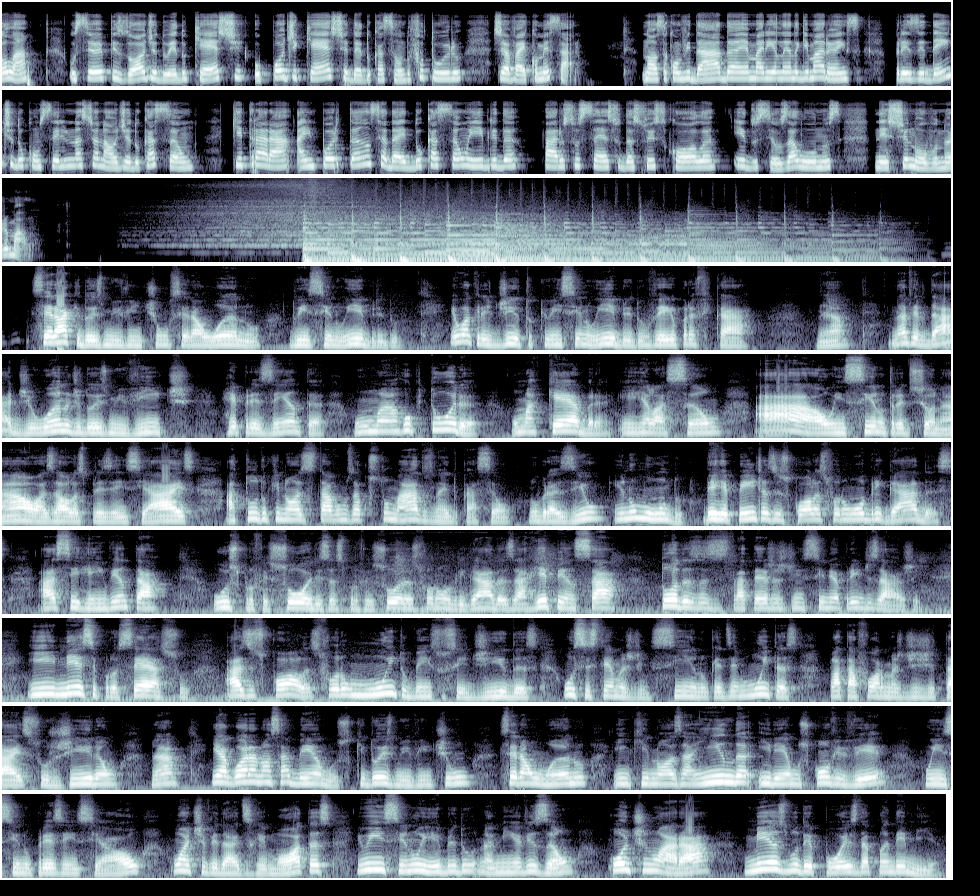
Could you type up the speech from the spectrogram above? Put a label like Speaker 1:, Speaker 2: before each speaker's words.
Speaker 1: Olá! O seu episódio do EduCast, o podcast da educação do futuro, já vai começar. Nossa convidada é Maria Helena Guimarães, presidente do Conselho Nacional de Educação, que trará a importância da educação híbrida para o sucesso da sua escola e dos seus alunos neste novo normal.
Speaker 2: Será que 2021 será o ano do ensino híbrido? Eu acredito que o ensino híbrido veio para ficar. Né? Na verdade, o ano de 2020 representa uma ruptura, uma quebra em relação ao ensino tradicional, às aulas presenciais, a tudo que nós estávamos acostumados na educação no Brasil e no mundo. De repente, as escolas foram obrigadas a se reinventar os professores, as professoras foram obrigadas a repensar todas as estratégias de ensino e aprendizagem. E nesse processo, as escolas foram muito bem sucedidas, os sistemas de ensino, quer dizer, muitas plataformas digitais surgiram, né? E agora nós sabemos que 2021 será um ano em que nós ainda iremos conviver com ensino presencial, com atividades remotas e o ensino híbrido, na minha visão, continuará mesmo depois da pandemia.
